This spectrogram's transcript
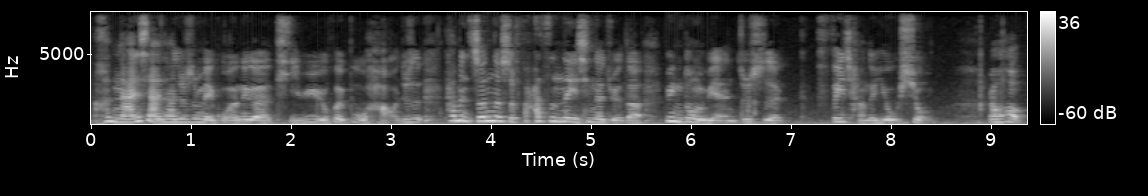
很难想象，就是美国的那个体育会不好，就是他们真的是发自内心的觉得运动员就是非常的优秀，然后，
